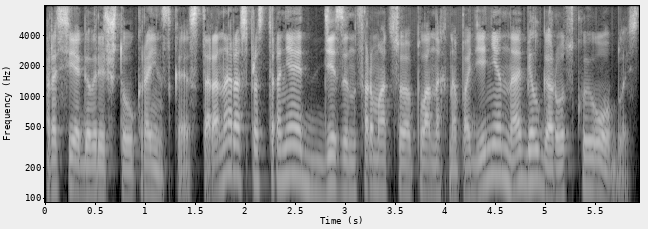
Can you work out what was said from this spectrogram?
Россия говорит, что украинская сторона распространяет дезинформацию о планах нападения на Белгородскую область.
